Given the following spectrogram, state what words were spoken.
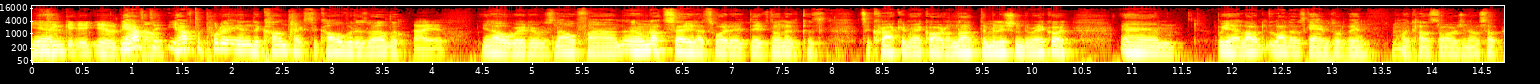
Yeah. you think it, it would be You have to you have to put it in the context of COVID as well, though. Oh, yeah. You know where there was no fan, and I'm not saying that's why they, they've done it because it's a cracking record. I'm not diminishing the record, um, but yeah, a lot, a lot of those games would have been behind closed doors, you know. So,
